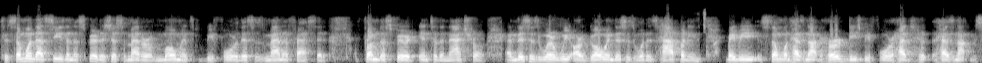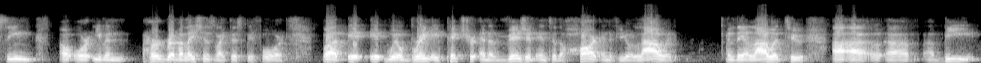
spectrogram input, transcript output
To someone that sees in the spirit, it's just a matter of moments before this is manifested from the spirit into the natural. And this is where we are going. This is what is happening. Maybe someone has not heard these before, has has not seen or, or even heard revelations like this before. But it, it will bring a picture and a vision into the heart. And if you allow it, if they allow it to uh, uh, uh, uh, be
